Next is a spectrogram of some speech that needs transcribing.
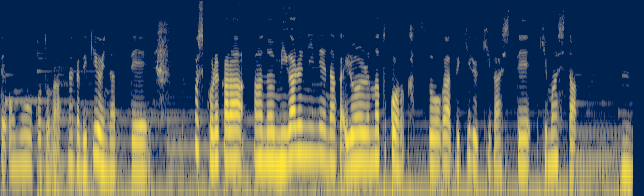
て思うことがなんかできるようになって、少しこれからあの身軽にね、なんかいろいろなところの活動ができる気がしてきました。うん。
